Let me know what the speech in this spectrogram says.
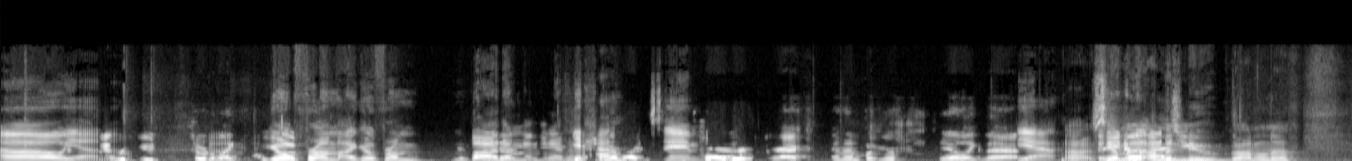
oh yeah, I would do sort of like I go from I go from bottom and then I push yeah, it. like- same. pull this back and then put your yeah like that. Yeah, Ah, see, you I'm, know, a, I'm a as you- noob. I don't know.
